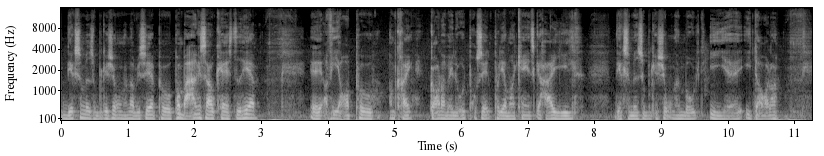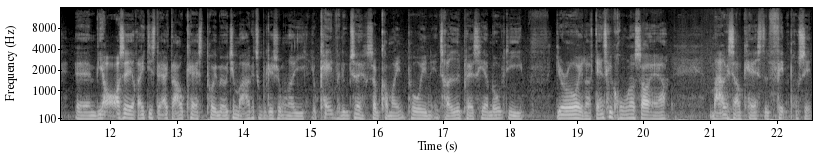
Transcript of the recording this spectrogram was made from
virksomhedsobligationer, når vi ser på, på markedsafkastet her. Øh, og vi er oppe på omkring godt og vel 8% på de amerikanske high yield virksomhedsobligationer målt i, øh, i dollar. Øh, vi har også et rigtig stærkt afkast på emerging markets obligationer i lokal valuta, som kommer ind på en, en tredje plads her målt i euro eller danske kroner, så er markedsafkastet 5%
